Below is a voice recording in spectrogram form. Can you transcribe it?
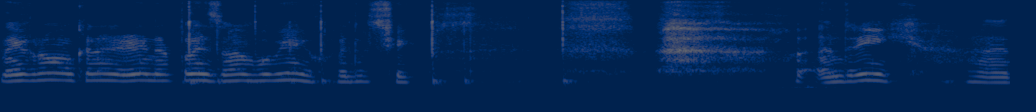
на ігровому каналі Rainer Play. З вами був я, його ведучий. Андрій, е,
